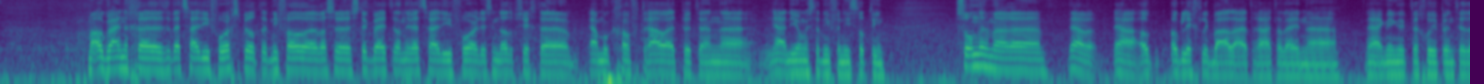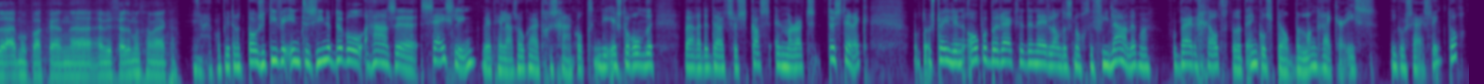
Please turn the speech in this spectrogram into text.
Maar ook weinig uh, wedstrijden die hiervoor gespeeld. Het niveau was een stuk beter dan die wedstrijden hiervoor. Dus in dat opzicht ja, moet ik gewoon vertrouwen uitputten. En ja, die jongen staat niet voor niets top 10. Zonde, maar ja, ja, ook, ook lichtelijk balen uiteraard. Alleen ja, ik denk dat ik de goede punten eruit moet pakken en, uh, en weer verder moet gaan werken. Ja, hij probeert er het positieve in te zien. Het dubbel Hazen-Sijsling werd helaas ook uitgeschakeld. In de eerste ronde waren de Duitsers Kas en Marat te sterk. Op de Australian Open bereikten de Nederlanders nog de finale... maar voor beide geldt dat het enkelspel belangrijker is. Igor Sijsling, toch?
